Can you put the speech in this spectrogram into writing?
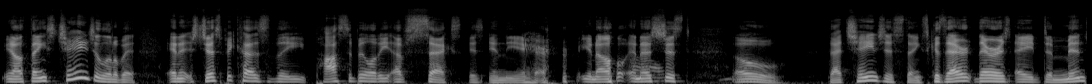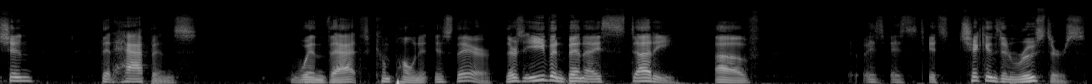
You know, things change a little bit. And it's just because the possibility of sex is in the air, you know? And it's just, oh, that changes things. Because there, there is a dimension that happens when that component is there. There's even been a study of it's, it's, it's chickens and roosters,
